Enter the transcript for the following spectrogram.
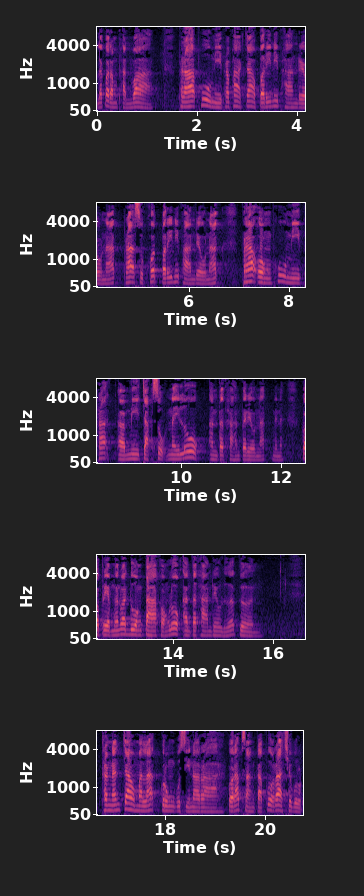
แล้วก็รำพันว่า พระผู้มีพระภาคเจ้าปรินิพานเร็วนัก พระสุคตปรินิพานเร็วนัก พระองค์ผู้มีพระมีจักสุในโลกอันตรธานไปเร็วนักเนี่ยนะก็เปรียบเหมือนว่าดวงตาของโลกอันตรธานเร็วเหลือเกิน ครั้งนั้นเจ้ามาละกรุงกุสินารา ก็รับสั่งกับพวกราชบุรุษ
